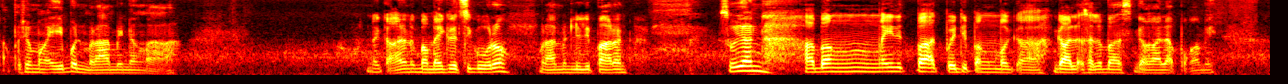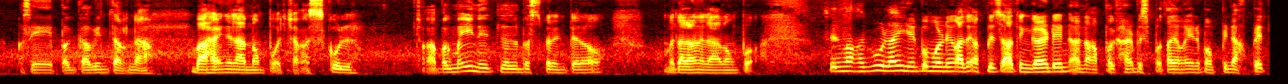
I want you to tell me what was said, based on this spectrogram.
Tapos yung mga ibon marami ng ah, nag ano, nagmamigrate siguro. Maraming liliparan. So yan habang mainit pa at pwede pang maggala sa labas gagala po kami. Kasi pagka winter na bahay na lamang po tsaka school tsaka pag mainit lalabas pa rin pero madalang na lamang po. So yun mga kagulay yan po muna yung ating update sa ating garden. Ah, nakapag-harvest po tayo ngayon ng pang pinakpit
